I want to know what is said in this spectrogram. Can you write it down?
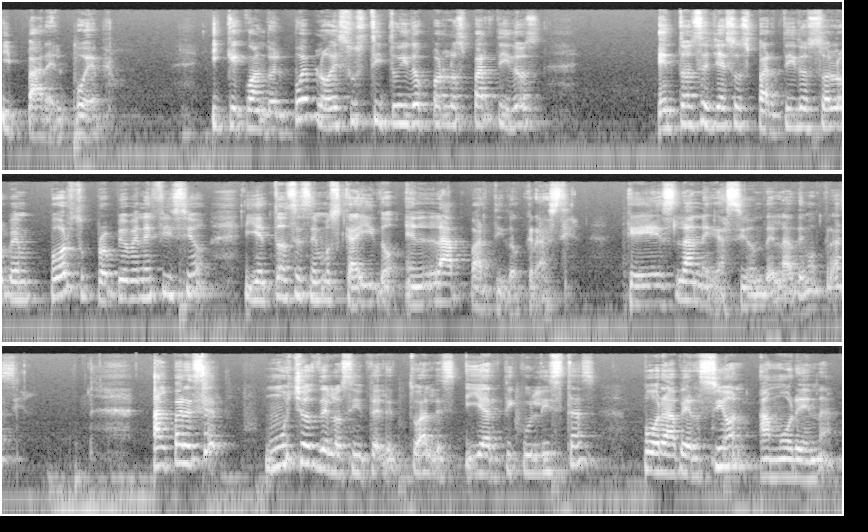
y para el pueblo. Y que cuando el pueblo es sustituido por los partidos, entonces ya esos partidos solo ven por su propio beneficio y entonces hemos caído en la partidocracia, que es la negación de la democracia. Al parecer, muchos de los intelectuales y articulistas por aversión a Morena,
